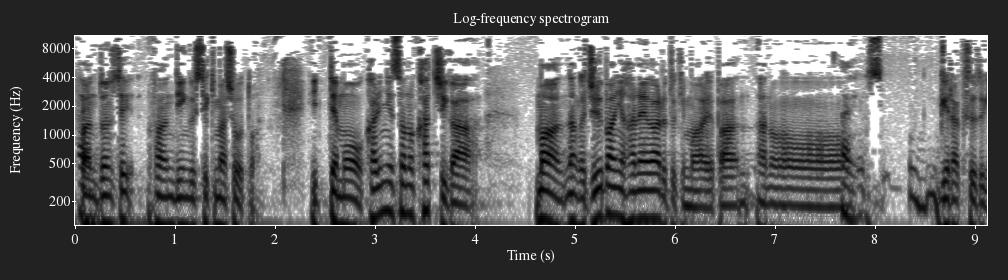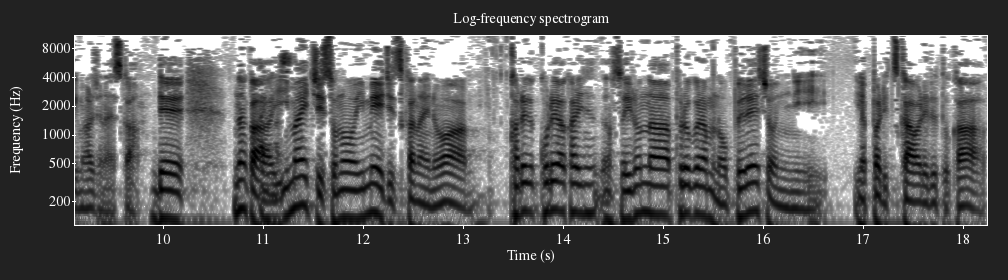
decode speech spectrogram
ファンドして、ファンディングしていきましょうと言っても、仮にその価値が、まあなんか10倍に跳ね上がる時もあれば、あの下落する時もあるじゃないですか。で、なんかいまいちそのイメージつかないのは、これこれは仮にいろんなプログラムのオペレーションにやっぱり使われるとか、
